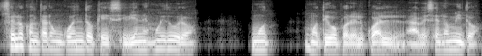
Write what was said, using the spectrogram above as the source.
suelo contar un cuento que, si bien es muy duro, motivo por el cual a veces lo omito,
